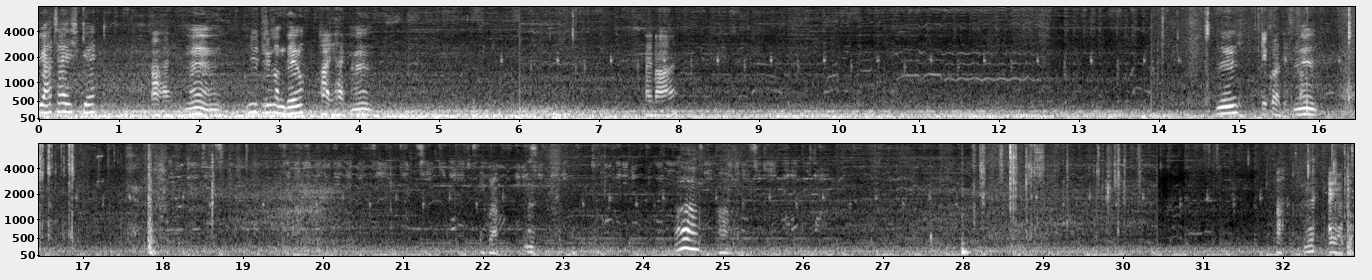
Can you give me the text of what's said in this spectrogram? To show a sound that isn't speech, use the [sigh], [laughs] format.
여기 하차해 줄게 아, 아, 예. 예. 네, 이 들어가면 돼요? 하이, 하이. 예. 바이바이. 네. 이거 됐어. 네. 이거야? 네. 아. 아. ね、ありがとう。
